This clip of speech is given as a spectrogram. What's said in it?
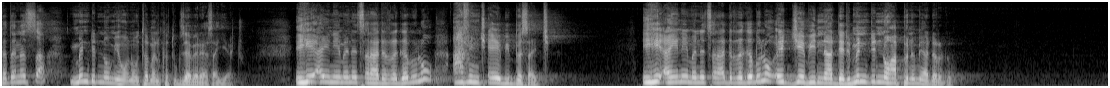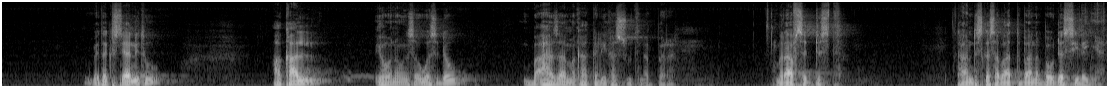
ከተነሳ ምንድን ነው የሚሆነው? ተመልከቱ። እግዚአብሔር ያሳያችሁ። ይሄ አይኔ መነጽር አደረገ ብሎ አፍንጫዬ ቢበሳጭ፣ ይሄ አይኔ መነጽር አደረገ ብሎ እጄ ቢናደድ ምንድን ነው ሀፕንም ያደርገው? ቤተ ክርስቲያኒቱ አካል የሆነውን ሰው ወስደው በአሕዛብ መካከል ይከሱት ነበረ። ምዕራፍ ስድስት ከአንድ እስከ ሰባት ባነበው ደስ ይለኛል፣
